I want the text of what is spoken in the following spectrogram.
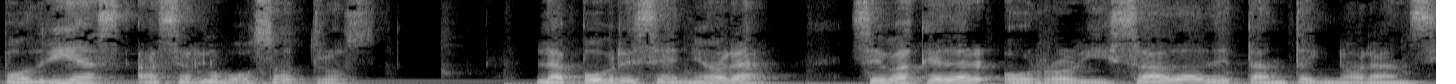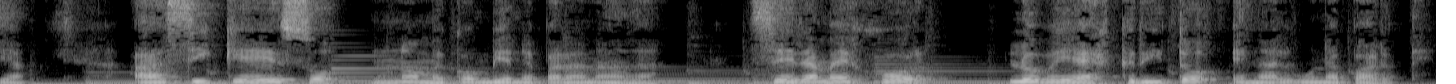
¿Podrías hacerlo vosotros? La pobre señora se va a quedar horrorizada de tanta ignorancia. Así que eso no me conviene para nada. Será mejor lo vea escrito en alguna parte.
